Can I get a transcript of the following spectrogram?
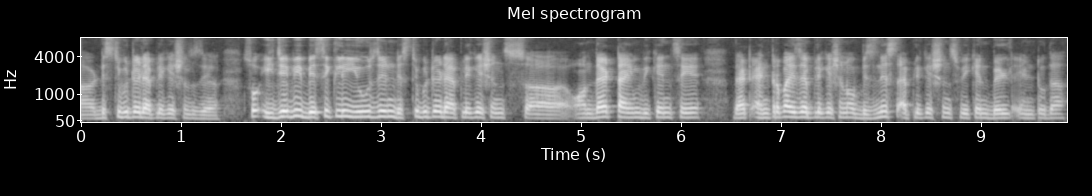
uh distributed applications there. So EJB basically used in distributed applications uh, on that time we can say that enterprise application or business applications we can build into the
